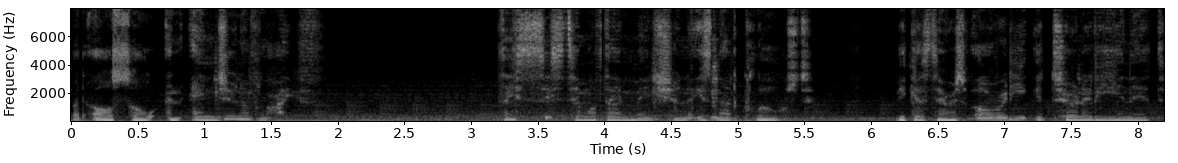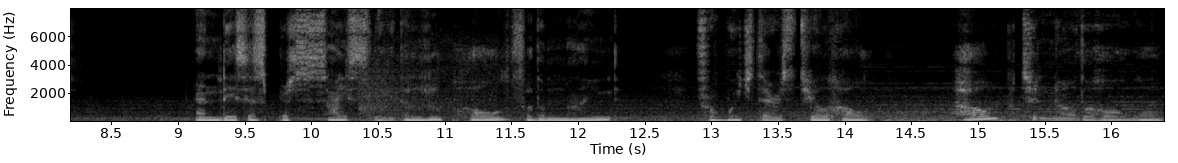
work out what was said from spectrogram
but also an engine of life. This system of dimension is not closed because there is already eternity in it and this is precisely the loophole for the mind for which there is still hope. Hope to know the whole world.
